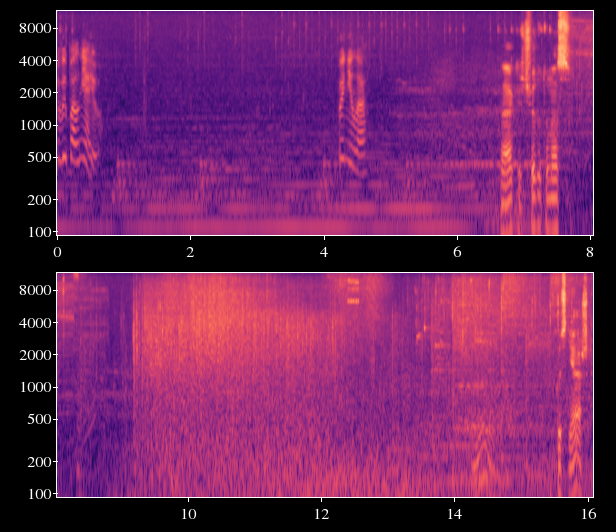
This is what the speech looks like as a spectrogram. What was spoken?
Выполняю. Поняла. Так, и что тут у нас? М, Вкусняшка.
